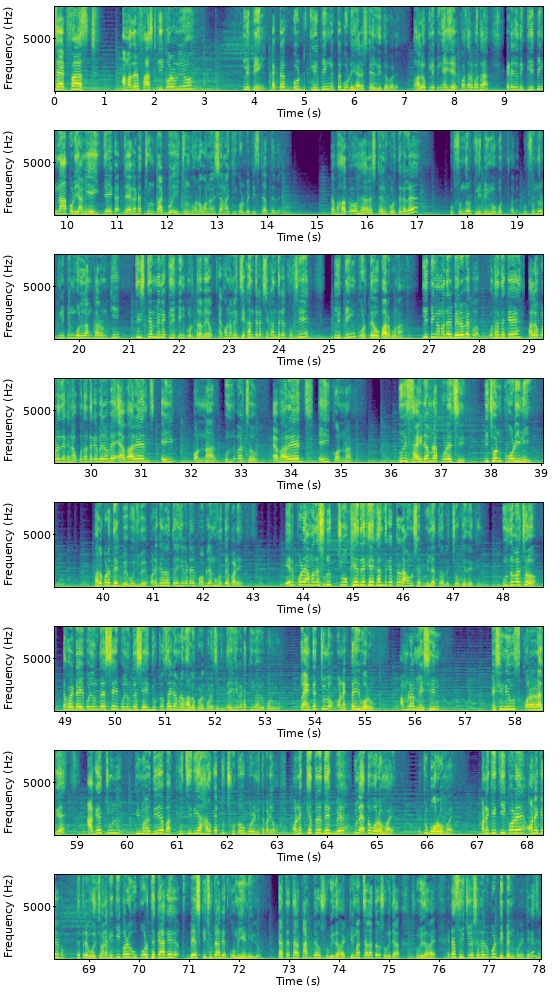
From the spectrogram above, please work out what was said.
আচ্ছা at first আমাদের first কি করণীয়? ক্লিপিং একটা গুড ক্লিপিং একটা গুড হেয়ার স্টাইল দিতে পারে। ভালো ক্লিপিং এই যে কথার কথা, এটা যদি ক্লিপিং না করি, আমি এই জায়গা জায়গাটা চুল কাটবো, এই চুল ঘন ঘন এসে আমায় কি করবে? ডিস্টার্ব দেবে। একটা ভালো হেয়ার স্টাইল করতে গেলে খুব সুন্দর ক্লিপিংও করতে হবে। খুব সুন্দর ক্লিপিং বললাম কারণ কি? সিস্টেম মেনে ক্লিপিং করতে হবে। এখন আমি যেখান থেকে সেখান থেকে খুশি ক্লিপিং করতেও পারব না। ক্লিপিং আমাদের বেরোবে কোথা থেকে? ভালো করে দেখে নাও, কোথা থেকে বেরোবে? অ্যাভারেজ এই কর্নার বুঝতে পারছ? অ্যাভারেজ এই কর্নার দুই সাইড আমরা করেছি, পিছন করিনি। ভালো করে দেখবে, বুঝবে। অনেকের হয়তো এই জায়গাটার প্রবলেম হতে পারে। এরপরে আমাদের শুধু চোখে দেখে এখান থেকে একটা রাউন্ড শেপ মিলাতে হবে, চোখে দেখে। বুঝতে পারছ? দেখো, এটা এই পর্যন্ত এসছে, এই পর্যন্ত এসছে, এই দুটো সাইড আমরা ভালো করে করেছি, কিন্তু এই জায়গাটা কীভাবে করব? ক্লায়েন্টের চুল অনেকটাই বড়। আমরা মেশিন মেশিন ইউজ করার আগে আগে চুল ট্রিমার দিয়ে বা কেচি দিয়ে হালকা একটু ছোটও করে নিতে পারি। অনেক ক্ষেত্রে দেখবে চুল এত বড় হয়, একটু বড় হয়। অনেকে কি করে? অনেকের ক্ষেত্রে বলছে, অনেকে কি করে? উপর থেকে আগে বেশ কিছুটা আগে কমিয়ে নিল, যাতে তার কাটতেও সুবিধা হয় ট্রিমার চালাতেও সুবিধা সুবিধা হয়। এটা সিচুয়েশনের উপর ডিপেন্ড করে, ঠিক আছে?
